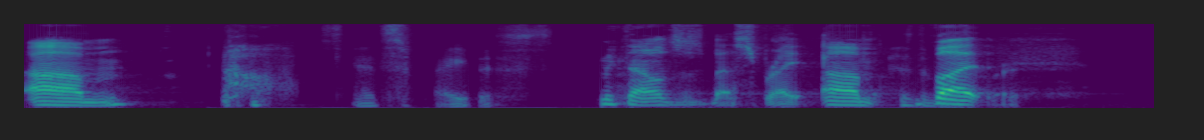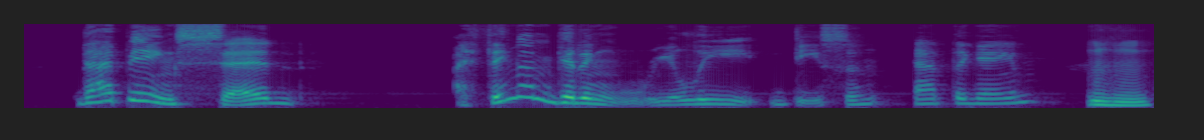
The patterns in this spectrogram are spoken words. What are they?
Um, Oh, that's right. This McDonald's is the best Sprite. Um, is but part. that being said, I think I'm getting really decent at the game. Mhm.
